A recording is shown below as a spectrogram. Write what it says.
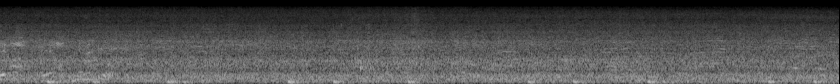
Yeah, yeah.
